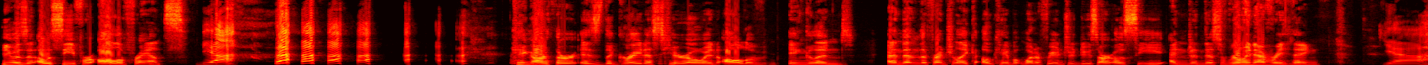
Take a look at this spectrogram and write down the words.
he was an OC for all of France. Yeah. King Arthur is the greatest hero in all of England. And then the French are like, okay, but what if we introduce our OC and then just ruin everything? Yeah.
